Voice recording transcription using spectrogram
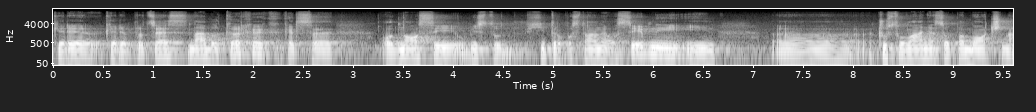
ker je, ker je proces najbolj krhek, ker se odnosi v bistvu hitro postanejo osebni in uh, čustvovanja so pa močna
